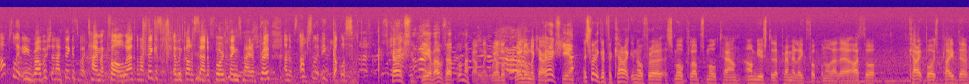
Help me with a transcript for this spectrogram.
absolutely rubbish, and I think it's about time McFall went. And I think it's, if we got a centre forward, things might improve. And it was absolutely gutless. Carrick's game, that was it, wasn't it? Definitely. Well done. Well done, the Carrick. Carrick's game. It's really good for Carrick, you know, for a, a small club, small town. I'm used to the Premier League football and all that there. I thought Carrick boys played the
